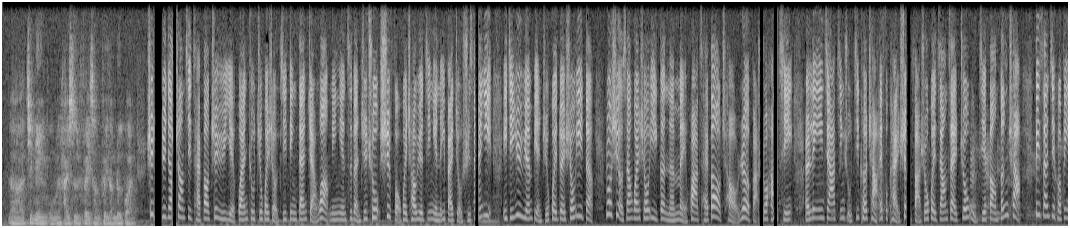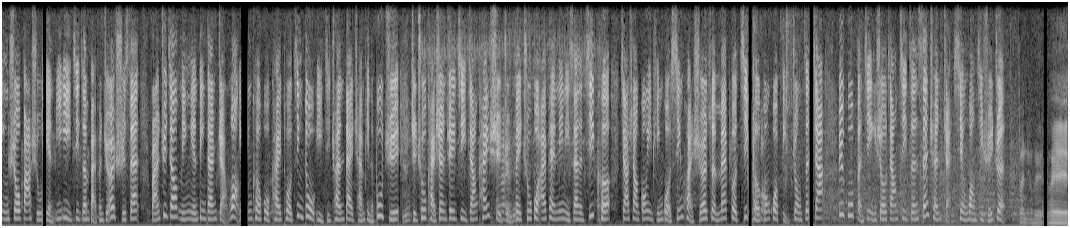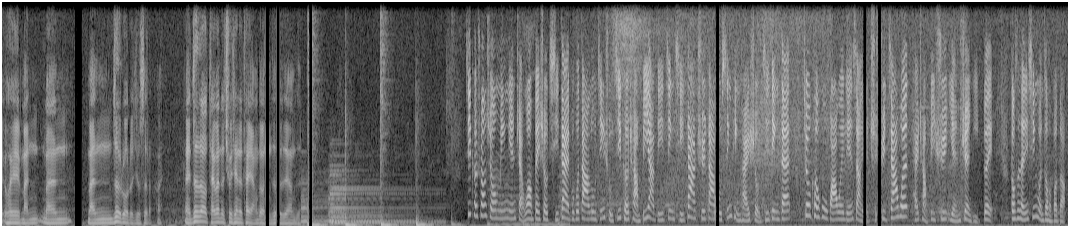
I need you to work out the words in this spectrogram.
那今年我们还是非常非常乐观。是聚焦上季财报之余，也关注智慧手机订单展望，明年资本支出是否会超越今年的一百九十三亿，以及日元贬值汇兑收益等。若是有相关收益，更能美化财报炒热法说行情。而另一家金属机壳厂 F 凯盛法说会将在周五接棒登场，第三季合并营收八十五点一亿，季增百分之二十三。反而聚焦明年订单展望、新客户开拓进度以及穿戴产品的布局，指出凯盛这一季将开始准备出货 iPad mini 三的机壳，加上工艺苹果新款十二寸 MacBook 机壳供货比重增加，预估本季营收将季增三成，展现旺季水准。半年会会会蛮蛮蛮热络的，就是了。哎，这到台湾的秋天的太阳都很热这样子。机壳双雄明年展望备受期待，不过大陆金属机壳厂比亚迪近期大吃大陆新品牌手机订单，旧客户华为、联想也持续加温，台厂必须严阵以对。东森财经新闻综合报道。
